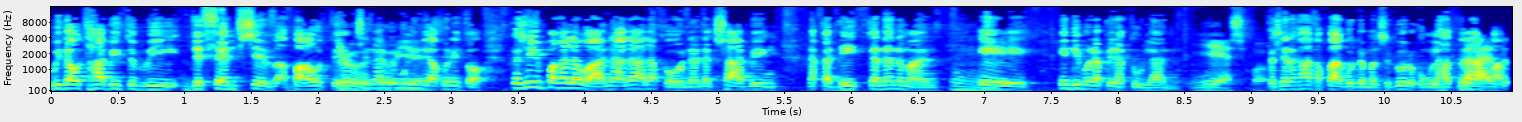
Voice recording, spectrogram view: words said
without having to be defensive about it. True, Sinabi true, mo, hindi yes, ako nito. Kasi yung pangalawa, naalala ko, na nagsabing, nakadate ka na naman, Mm. eh, hindi mo na pinatulan. Yes po. Kasi nakakapagod naman siguro kung lahat na lang Lahat, lahat,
